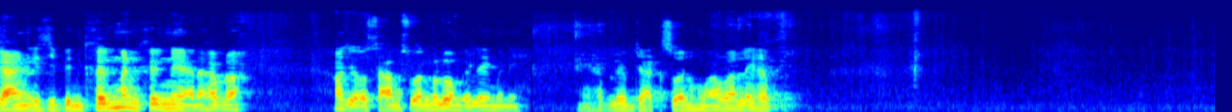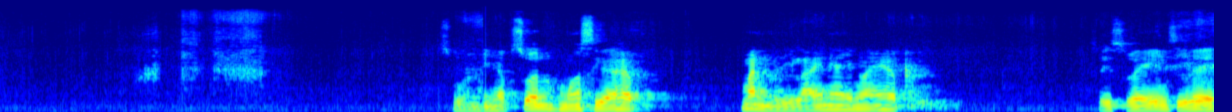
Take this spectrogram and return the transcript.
กลางนี่จะเป็นเครื่องมันเครื่องเนื้อนะครับเนาะเขาจะเอาสามส่วนมาร่วมกันเลยมือนี้นะครับเริ่มจากส่วนหัววันเลยครับ ส่วนนี้ครับ ส่วนหัวเสือครับ มันสีไลายเนี่ยยังไงครับ สวยๆเองสิเลย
